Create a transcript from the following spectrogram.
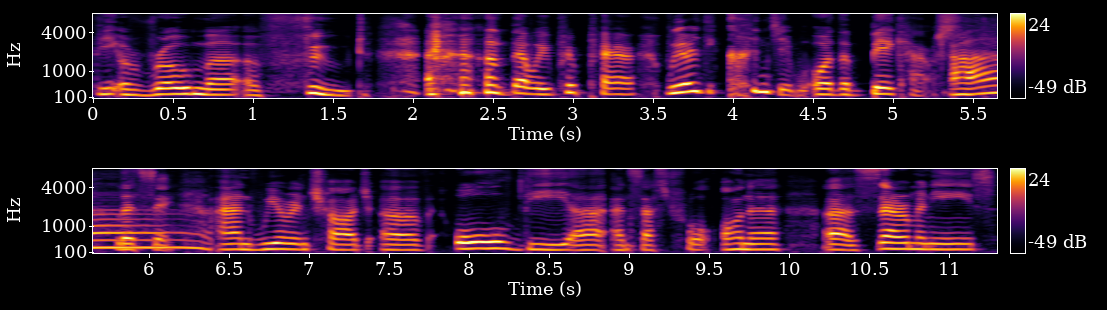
the aroma of food that we prepare. We are the kunjib or the big house, ah. let's say, and we are in charge of all the uh, ancestral honor uh, ceremonies,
